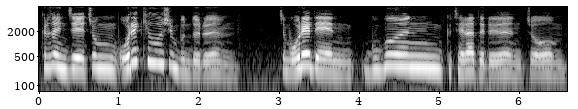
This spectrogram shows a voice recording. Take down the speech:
그래서 이제 좀 오래 키우신 분들은 좀 오래된 묵은 그 제라들은 좀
